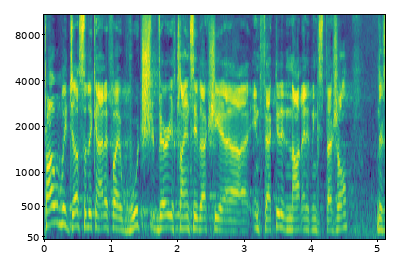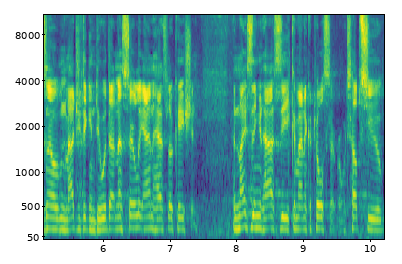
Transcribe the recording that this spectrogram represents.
probably just so they can identify which various clients they've actually uh, infected and not anything special. There's no magic they can do with that necessarily, and has location. The nice thing, it has the command and control server, which helps you,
